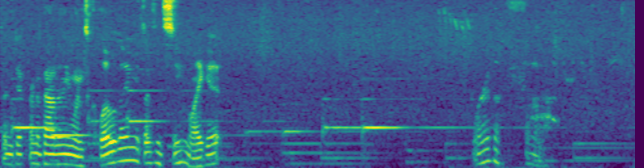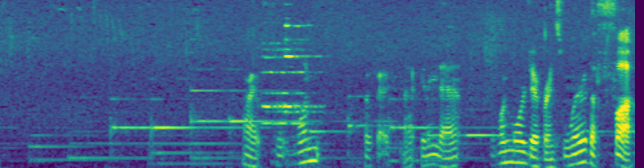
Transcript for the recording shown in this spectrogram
Something different about anyone's clothing? It doesn't seem like it. Where the fuck? Alright, one... Okay, not getting that. One more difference. Where the fuck?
